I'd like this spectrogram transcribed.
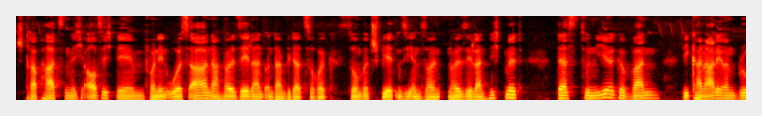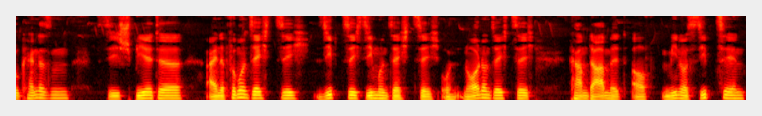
Strapazen nicht auf sich nehmen von den USA nach Neuseeland und dann wieder zurück. Somit spielten sie in Neuseeland nicht mit. Das Turnier gewann die Kanadierin Brooke Henderson. Sie spielte eine 65, 70, 67 und 69, kam damit auf minus 17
